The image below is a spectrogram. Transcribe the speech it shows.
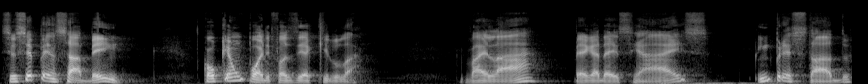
se você pensar bem, qualquer um pode fazer aquilo lá. Vai lá, pega 10 reais, emprestado,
